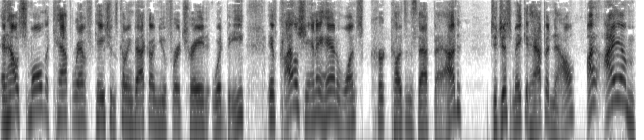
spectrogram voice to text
and how small the cap ramifications coming back on you for a trade would be, if Kyle Shanahan wants Kirk Cousins that bad? to just make it happen now. I, I am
